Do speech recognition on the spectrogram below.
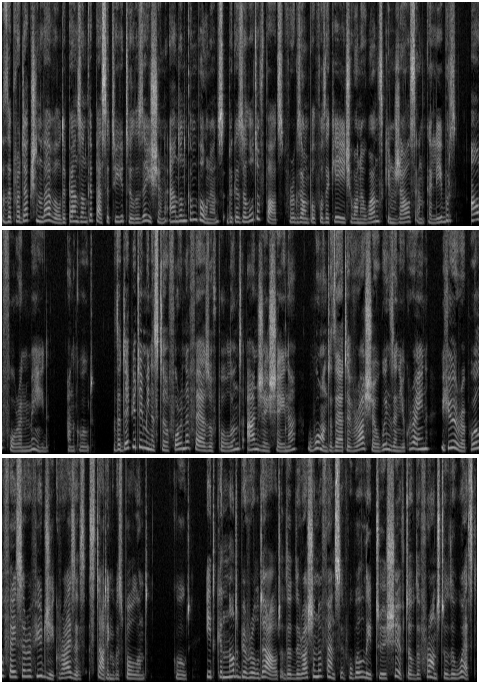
the production level depends on capacity utilization and on components because a lot of parts, for example for the Kh-101s, Kinzhals and Calibers, are foreign made. Unquote. The Deputy Minister of Foreign Affairs of Poland, Andrzej Szejna, warned that if Russia wins in Ukraine, Europe will face a refugee crisis, starting with Poland. Quote, it cannot be ruled out that the Russian offensive will lead to a shift of the front to the west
